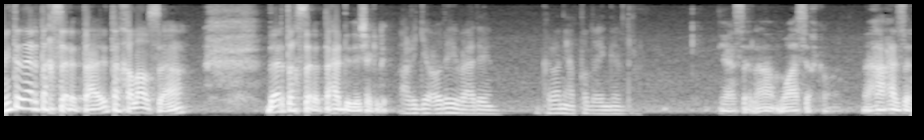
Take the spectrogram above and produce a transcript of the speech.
أنت داير تخسر التحدي أنت خلاص ها؟ داير تخسر التحدي ده شكلك. ارجعوا لي بعدين. أوكرانيا هتطلع إنجلترا. يا سلام واثق كمان. ها حسن.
